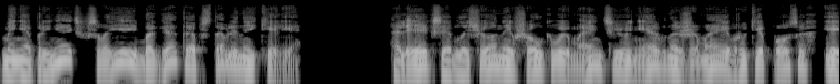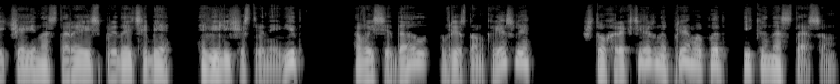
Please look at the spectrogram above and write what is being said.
меня принять в своей богато обставленной келье. Алексей, облаченный в шелковую мантию, нервно сжимая в руке посох и отчаянно стараясь придать себе величественный вид, выседал в резном кресле, что характерно прямо под иконостасом.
